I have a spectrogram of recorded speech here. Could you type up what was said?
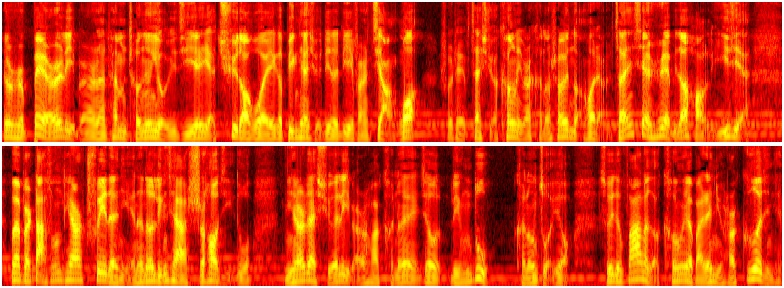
就是贝尔里边呢，他们曾经有一集也去到过一个冰天雪地的地方，讲过说这在雪坑里边可能稍微暖和点儿。咱现实也比较好理解，外边大风天吹的你那都零下十好几度，你要是在雪里边的话，可能也就零度可能左右，所以就挖了个坑，要把这女孩搁进去。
